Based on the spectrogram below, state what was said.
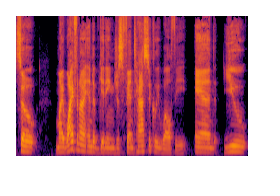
so my wife and I end up getting just fantastically wealthy. And you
